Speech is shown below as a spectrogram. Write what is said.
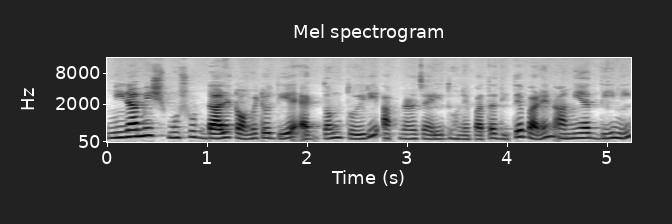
নিরামিষ মুসুর ডাল টমেটো দিয়ে একদম তৈরি। আপনারা চাইলে ধনে পাতা দিতে পারেন। আমি আর দিইনি।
